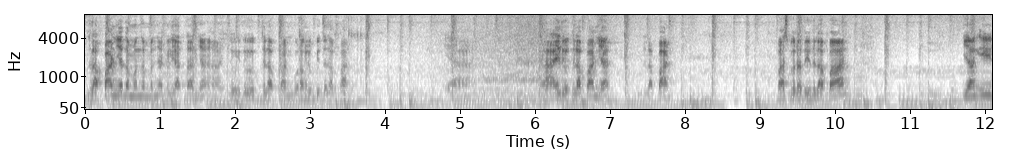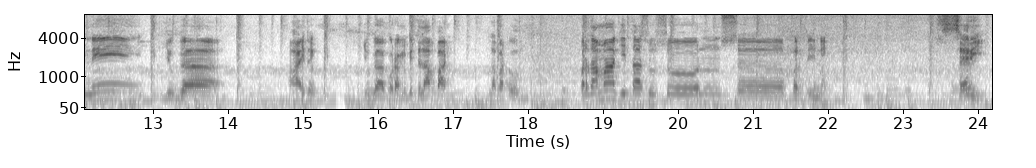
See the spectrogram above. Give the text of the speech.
8 ya teman-temannya kelihatannya nah, itu itu 8 kurang lebih 8 ya nah itu 8 ya? 8 pas berarti 8 yang ini juga ah itu. Juga kurang lebih 8 8 ohm. Pertama kita susun seperti ini. Seri.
